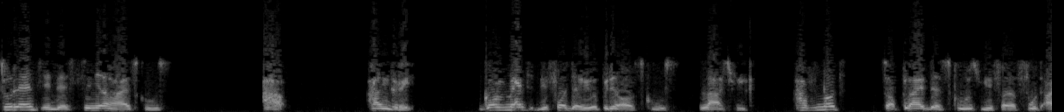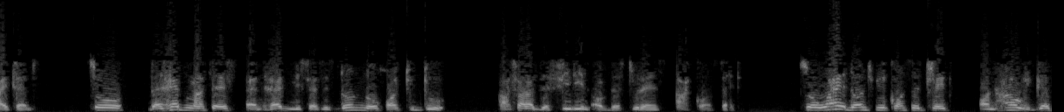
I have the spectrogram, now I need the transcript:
students in the senior high schools are hungry. Government, before the reopening of schools last week, have not supplied the schools with uh, food items. So the headmasters and headmistresses don't know what to do as far as the feeding of the students are concerned. So why don't we concentrate on how we get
